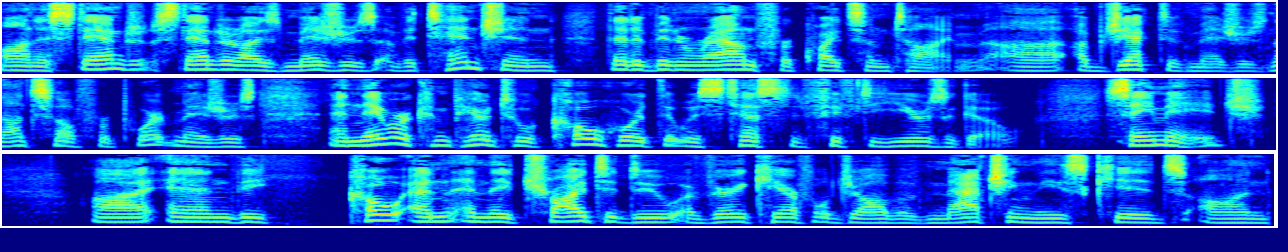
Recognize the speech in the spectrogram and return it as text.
on a standard, standardized measures of attention that have been around for quite some time, uh, objective measures, not self report measures. And they were compared to a cohort that was tested 50 years ago, same age. Uh, and the co and, and they tried to do a very careful job of matching these kids on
